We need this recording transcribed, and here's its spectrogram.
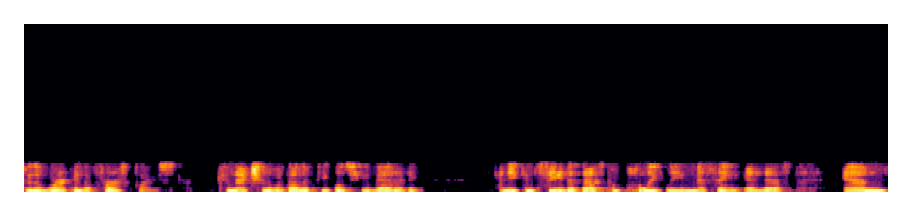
to the work in the first place? Connection with other people's humanity. And you can see that that's completely missing in this. And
